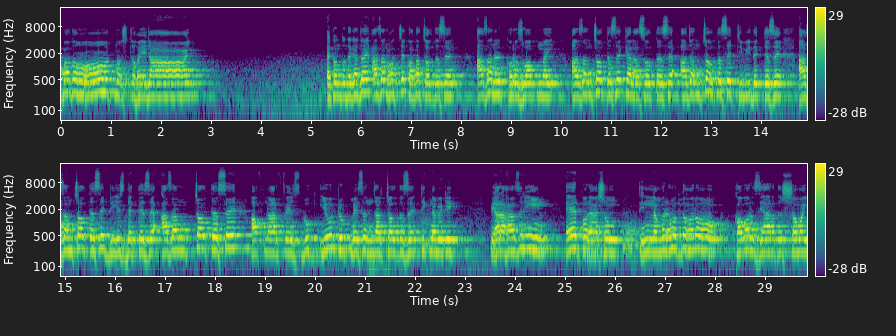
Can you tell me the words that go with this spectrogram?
আবাদত নষ্ট হয়ে যায়। এখন তো দেখা যায় আজান হচ্ছে, কথা চলতেছে, আজানের কোনো জবাব নাই, আজান চলতেছে, খেলা চলতেছে, আজান চলতেছে, টিভি দেখতেছে, আজান চলতেছে ডিস দেখতেছে, আজান চলতেছে, আপনার ফেসবুক, ইউটিউব, মেসেঞ্জার চলতেছে, ঠিক না বেঠিক পেয়ারা হাজরিন। এরপরে আসুন, তিন নম্বরের মধ্যে হলো খবর জিয়ারতের সময়।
